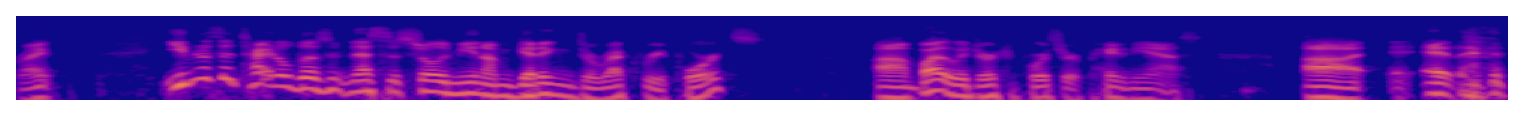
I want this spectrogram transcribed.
right? Even if the title doesn't necessarily mean I'm getting direct reports. Um, by the way, direct reports are a pain in the ass. Uh, at,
